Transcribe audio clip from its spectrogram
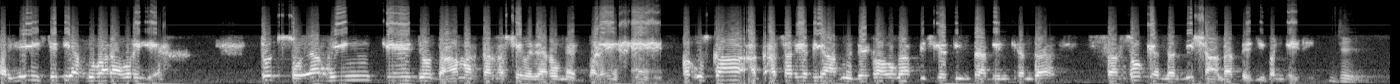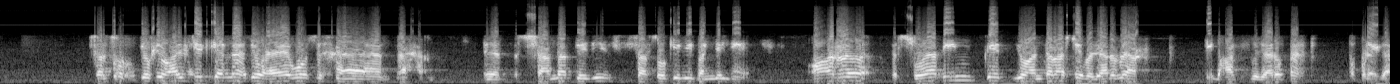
और यही स्थिति अब दोबारा हो रही है। तो सोयाबीन के जो दाम अंतर्राष्ट्रीय बाजारों में बढ़े हैं और उसका असर यदि आपने देखा होगा पिछले तीन चार दिन के अंदर सरसों के अंदर भी शानदार तेज़ी बन गई थी। जी। सरसों क्योंकि ऑयल सीड के अंदर जो है वो शानदार तेज़ी सरसों की भी बन गई है। और सोयाबीन के जो अंतर्राष्ट्रीय बाजारों में भारतीय बाजारों पर पड़ेगा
